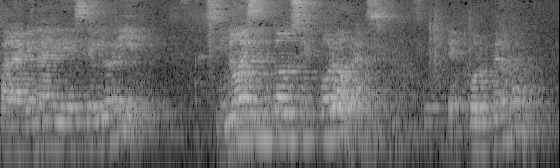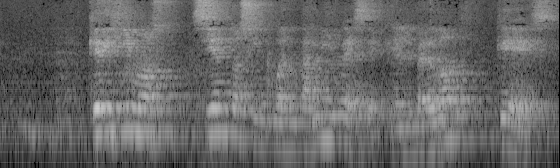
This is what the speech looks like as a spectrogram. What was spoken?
para que nadie se gloríe. Si no es entonces por obras, es por perdón. ¿Qué dijimos 150 mil veces? Que el perdón, ¿qué es?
